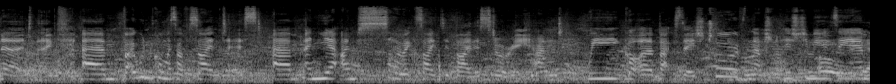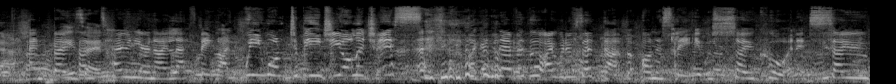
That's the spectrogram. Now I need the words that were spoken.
nerd though, um, but I wouldn't call myself a scientist. Um, and yet, I'm so excited by this story. And we got a backstage tour of the National History Museum, and both Amazing. Antonia and I left being like, we want to be geologists. like I never thought I would have said that, but honestly, it was so cool, and it's so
